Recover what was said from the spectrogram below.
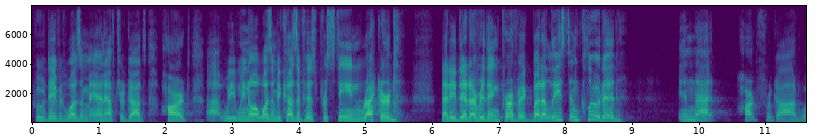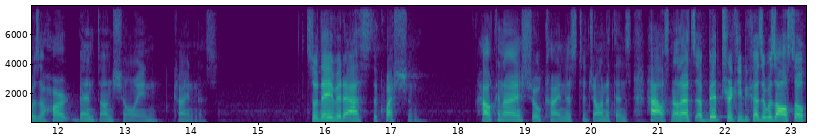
who David was, a man after God's heart. Uh, we, we know it wasn't because of his pristine record that he did everything perfect, but at least included in that heart for God was a heart bent on showing kindness. So David asks the question How can I show kindness to Jonathan's house? Now that's a bit tricky because it was also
